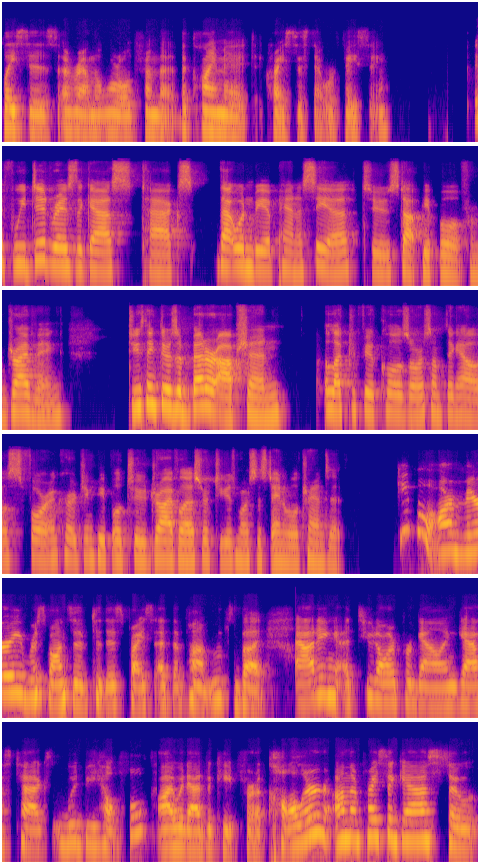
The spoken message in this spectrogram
places around the world from the, the climate crisis that we're facing. If we did raise the gas tax, that wouldn't be a panacea to stop people from driving. Do you think there's a better option, electric vehicles or something else, for encouraging people to drive less or to use more sustainable transit? People are very responsive to this price at the pump, but adding a $2 per gallon gas tax would be helpful. I would advocate for a collar on the price of gas. So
